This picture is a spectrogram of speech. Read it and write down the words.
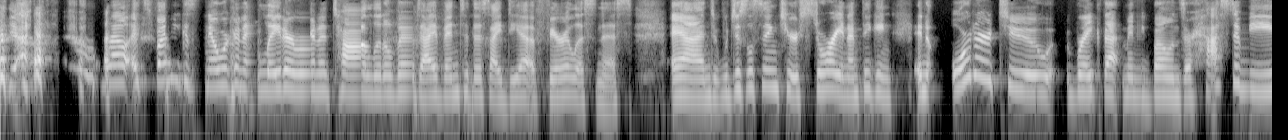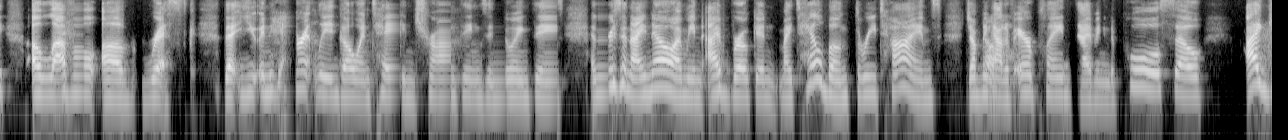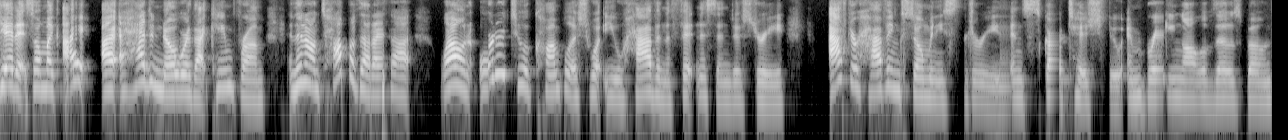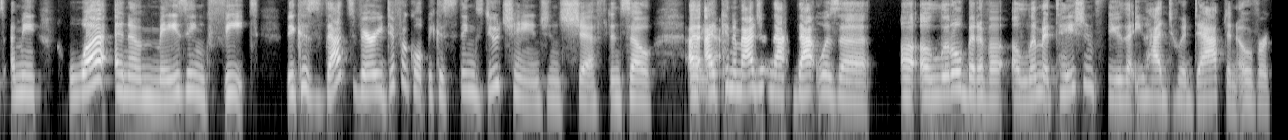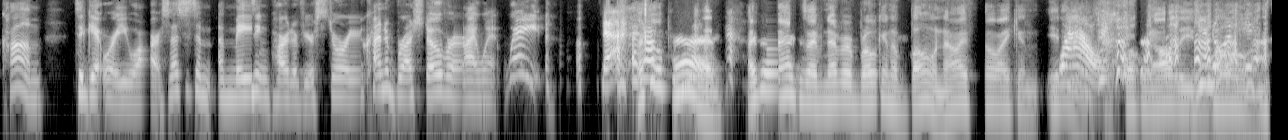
Yeah well, it's funny because I know we're gonna later we're gonna talk a little bit, dive into this idea of fearlessness. And we're just listening to your story, and I'm thinking, in order to break that many bones, there has to be a level of risk that you inherently go and take in trying things and doing things. And the reason I know, I mean, I've broken my tailbone three times jumping oh. out of oh. airplanes, diving into pools. So I get it. So I'm like, I I had to know where that came from. And then on top of that, I thought, wow, in order to accomplish what you have in the fitness industry, after having so many surgeries and scar tissue and breaking all of those bones, I mean, what an amazing feat because that's very difficult because things do change and shift. And so oh, I. I, can imagine that that was a, a, a little bit of a, a limitation for you that you had to adapt and overcome to get where you are. So that's just an amazing part of your story. You kind of brushed over and I went, wait. I feel bad. I feel bad because I've never broken a bone. Now I feel like an idiot. Wow. broken all these you know, bones.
